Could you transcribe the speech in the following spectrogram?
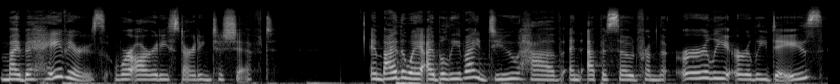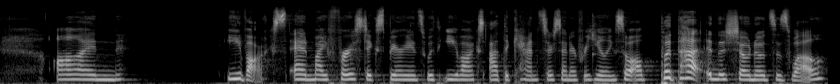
my behaviors were already starting to shift. And by the way, I believe I do have an episode from the early, early days on Evox and my first experience with Evox at the Cancer Center for Healing. So I'll put that in the show notes as well.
